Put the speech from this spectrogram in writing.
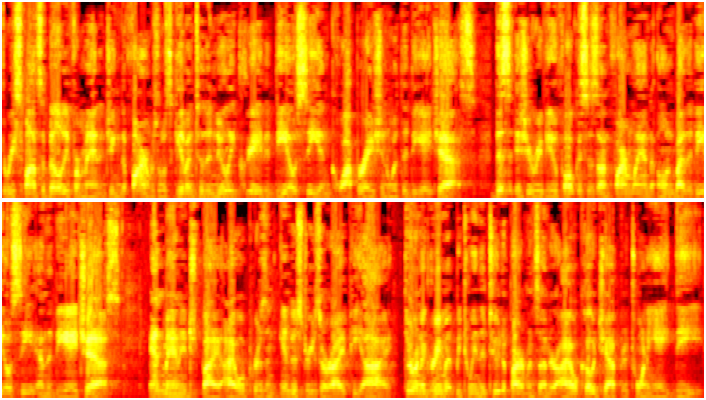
The responsibility for managing the farms was given to the newly created DOC in cooperation with the DHS. This issue review focuses on farmland owned by the DOC and the DHS and managed by Iowa Prison Industries or IPI through an agreement between the two departments under Iowa Code Chapter 28E.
